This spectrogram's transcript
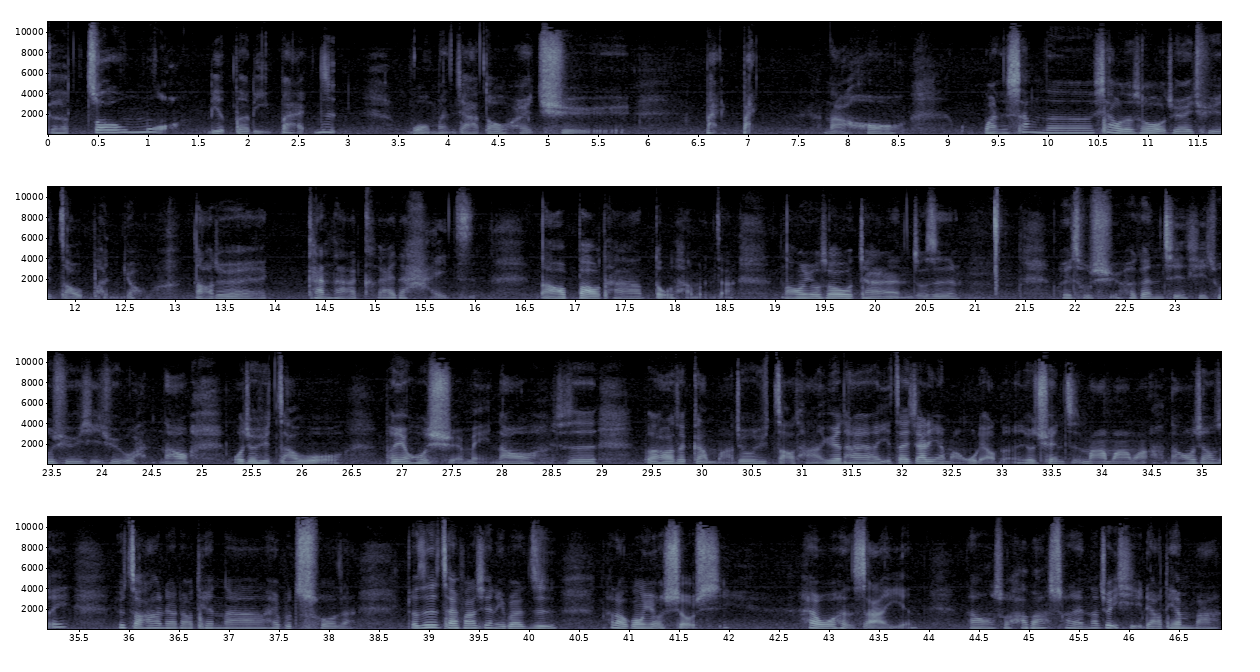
个周末里的礼拜日，我们家都会去拜拜。然后晚上呢，下午的时候我就会去找朋友，然后就会看他可爱的孩子，然后抱他逗他们这样。然后有时候我家人就是 会出去，会跟亲戚出去一起去玩，然后我就去找我朋友或学妹，然后就是不知道他在干嘛，就去找他，因为他也在家里也蛮无聊的，就全职妈妈嘛。然后我想说，诶，就找他聊聊天呐，还不错的。可是才发现礼拜日她老公有休息，害我很傻眼。然后我说，好吧，算了，那就一起聊天吧。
